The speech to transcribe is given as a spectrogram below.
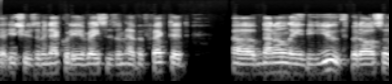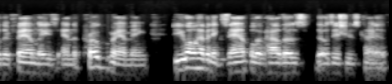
uh, issues of inequity and racism have affected uh, not only the youth, but also their families and the programming. Do you all have an example of how those those issues kind of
